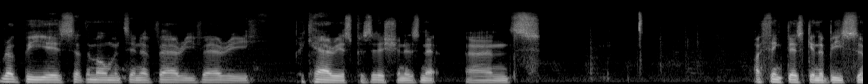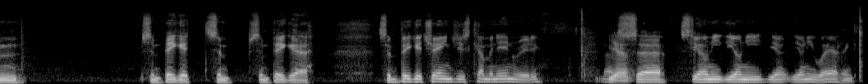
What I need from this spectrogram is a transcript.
rugby is at the moment in a very very precarious position, isn't it? And I think there's going to be some some bigger some some bigger some bigger changes coming in. Really, that's yeah. uh, it's the only the only the, the only way I think.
